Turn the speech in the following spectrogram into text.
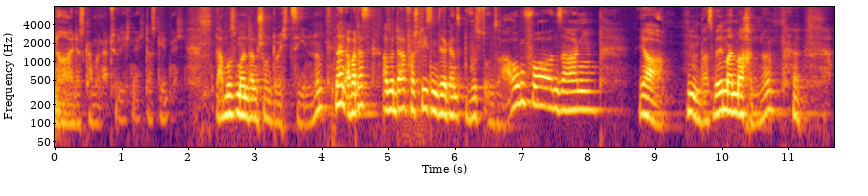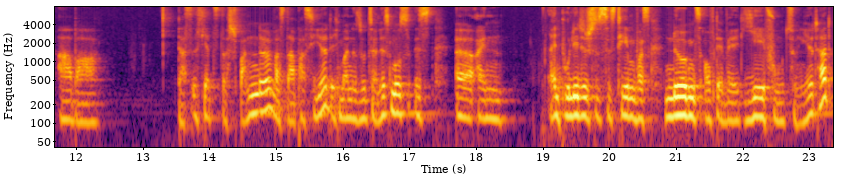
Nein, das kann man natürlich nicht. Das geht nicht. Da muss man dann schon durchziehen. Ne? Nein, aber das, also da verschließen wir ganz bewusst unsere Augen vor und sagen, ja, hm, was will man machen? Ne? Aber das ist jetzt das Spannende, was da passiert. Ich meine, Sozialismus ist äh, ein ein politisches System, was nirgends auf der Welt je funktioniert hat,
